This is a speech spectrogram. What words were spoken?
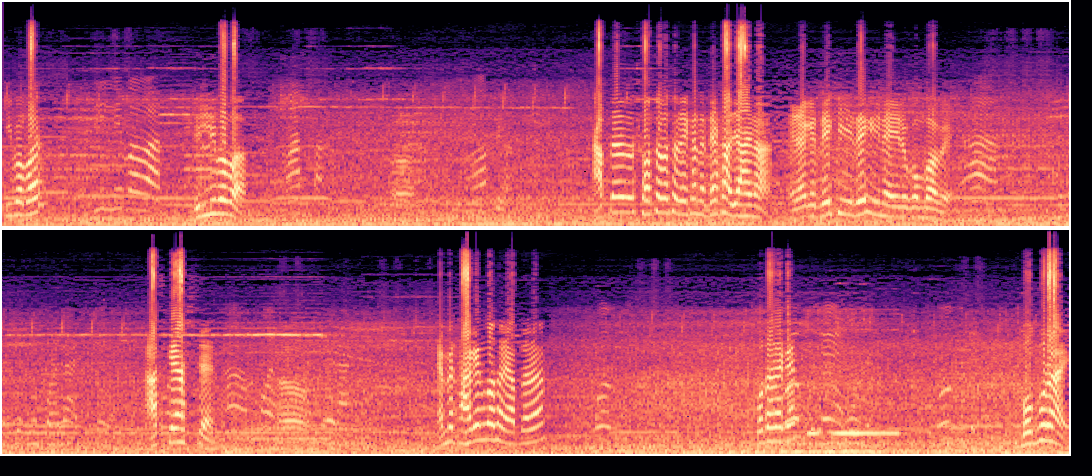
কি বাবা দিল্লি বাবার। দিল্লি বাবা? আপনার সচরাচর এখানে দেখা যায় না। এর আগে দেখি দেখি না এরকম ভাবে। আজকে আসছেন। এমনি থাকেন কোথায় আপনারা? কোথায় থাকেন? বগুড়ায়।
